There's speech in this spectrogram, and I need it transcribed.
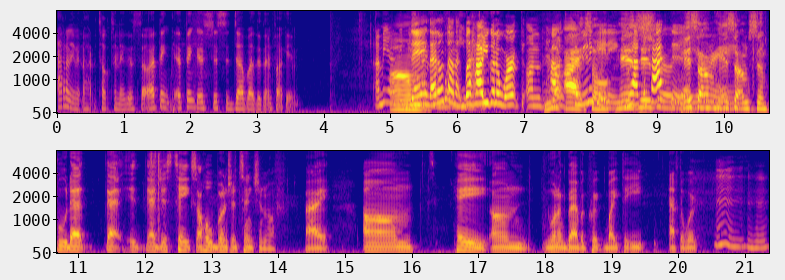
I don't even know how to talk to niggas, so I think I think it's just a dub other than fucking. I mean, Um, I think Dang, that don't sound like. But how are you gonna work on how know, alright, so communicating? you here's- have to practice. Yeah, Here's you're something. Here's something simple that that it, that just takes a whole bunch of tension off. All right. Um. Hey. Um. You want to grab a quick bite to eat after work? Mm.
